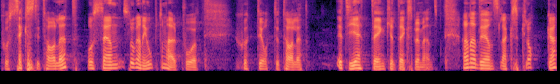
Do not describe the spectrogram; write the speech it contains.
på 60-talet och sen slog han ihop de här på 70-80-talet. Ett jätteenkelt experiment. Han hade en slags klocka,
